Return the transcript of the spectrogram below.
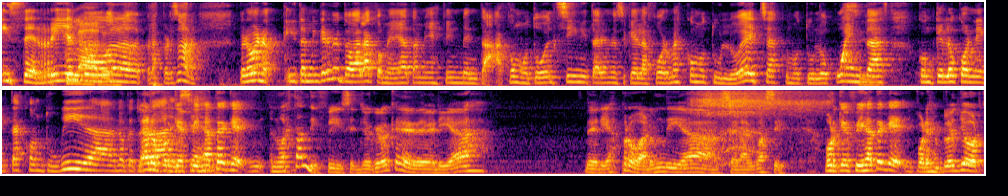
y se ríen Claro. todas las personas. Pero bueno, y también creo que toda la comedia también está inventada, como todo el cine y tal, y no sé qué. La forma es como tú lo echas, como tú lo cuentas, con qué lo conectas con tu vida, lo que tú Claro, porque diciendo. fíjate que no es tan difícil. Yo creo que deberías deberías probar un día hacer algo así. Porque fíjate que, por ejemplo, George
